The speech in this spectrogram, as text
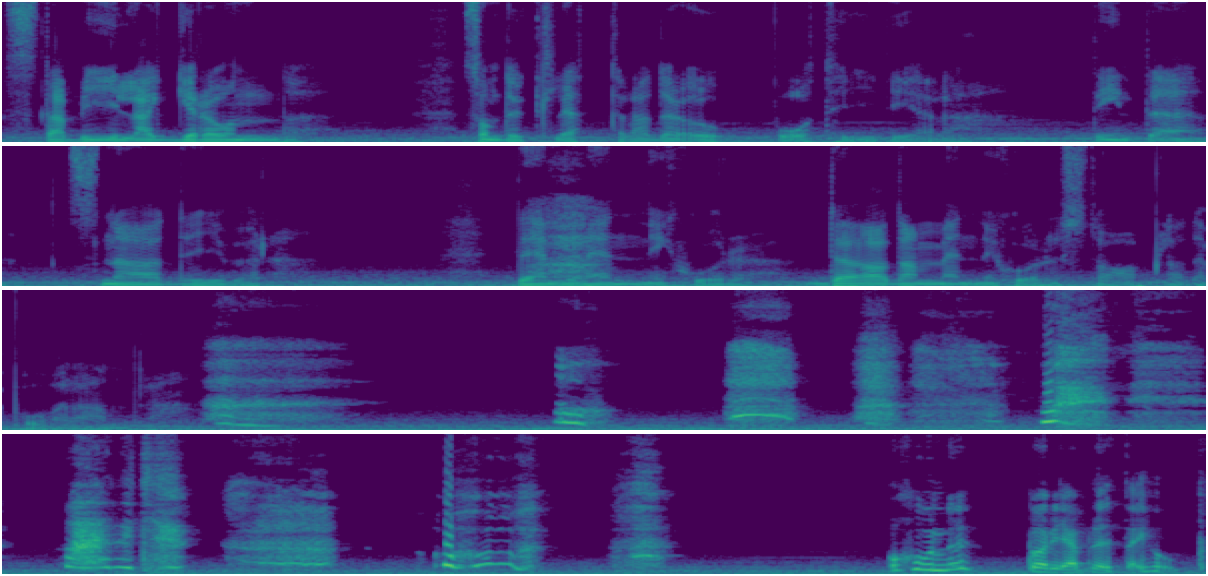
stabila grund som du klättrade upp på tidigare. Det är inte snödrivor. Det är människor, döda människor staplade på varandra. Oh. Oh, herregud. Oh. Hon börjar bryta ihop.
